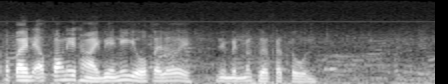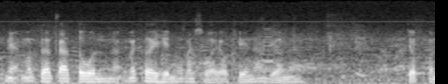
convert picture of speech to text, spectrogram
เข้าไปเนี่ยเอากล้องนี่ถ่ายมีอันนี้อยู่ไปเลย นี่เป็นมะเขือการ์ตูน เนี่ยมะเขือการ์ตูนนะไม่เคยเห็นว่ามันสวยโอเคนะเดี๋ยวนะ จบก่อน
